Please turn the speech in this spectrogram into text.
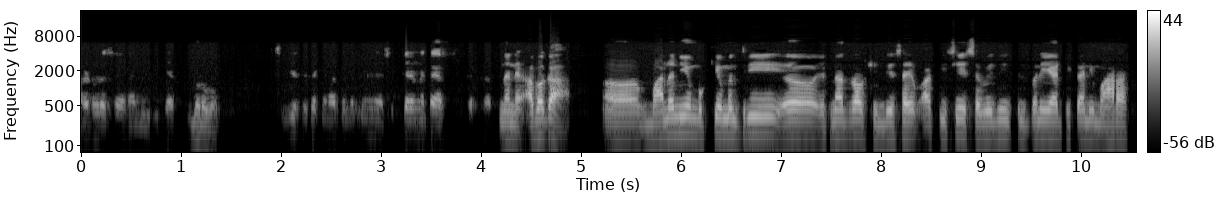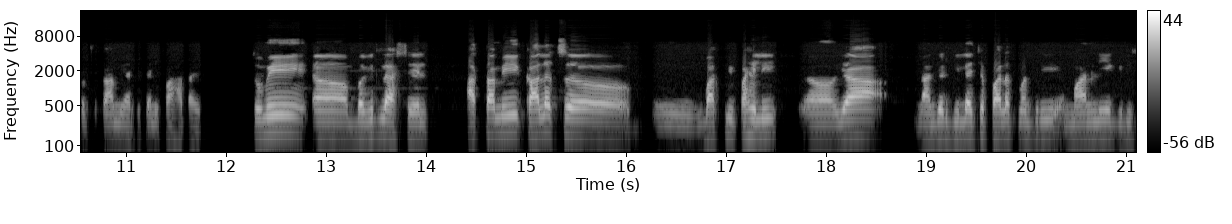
मराठवाड्यासह नांदेड जिल्ह्यात बरोबर. शिंदे सरकारच्या माध्यमातून शेतकऱ्यांना काय आश्वासन करतात? नाही नाही. बघा माननीय मुख्यमंत्री एकनाथराव शिंदे साहेब अतिशय संवेदनशीलपणे या ठिकाणी महाराष्ट्राचं काम या ठिकाणी पाहत आहेत. तुम्ही बघितलं असेल आता मी कालच बातमी पाहिली. या नांदेड जिल्ह्याचे पालकमंत्री माननीय गिरीश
